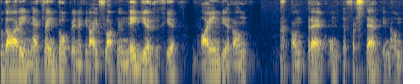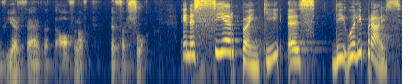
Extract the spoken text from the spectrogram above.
daardie neckline dop en ek het daai vlak nou net deurgegee waar in die rand kan trek om te versterk en dan weer verder daarvan af te verswak. En 'n seerpuntjie is die olieprys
